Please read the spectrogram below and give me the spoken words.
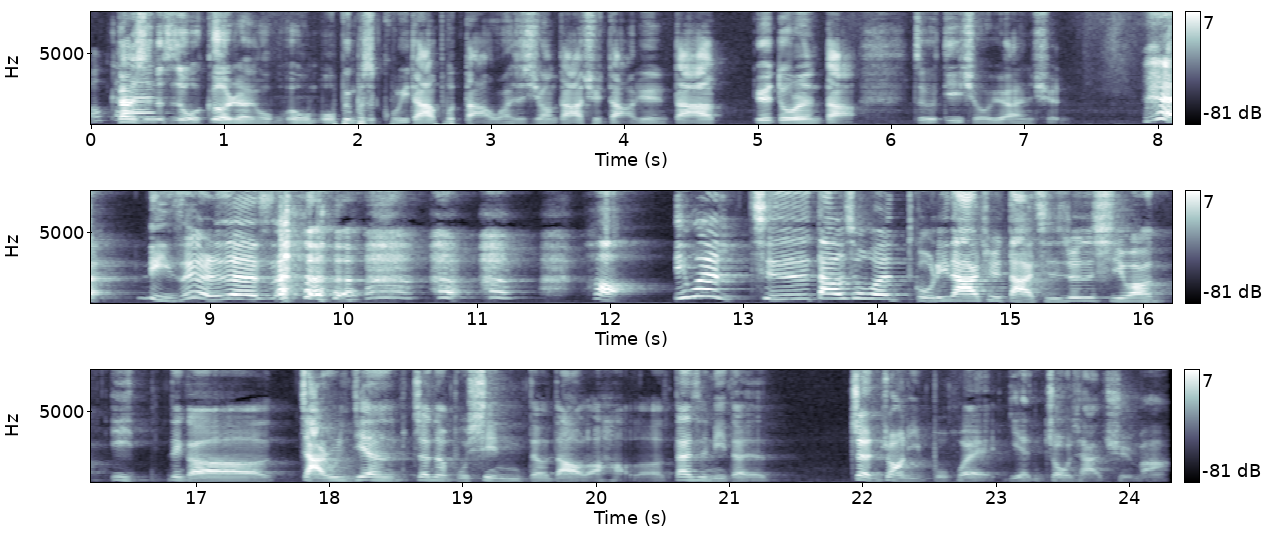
OK，但是那只是我个人，我我我并不是鼓励大家不打，我还是希望大家去打，因为大家越多人打，这个地球越安全。你这个人真的是 好，因为其实当初会鼓励大家去打，其实就是希望一那个，假如你今天真的不幸你得到了好了，但是你的症状你不会严重下去嘛？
